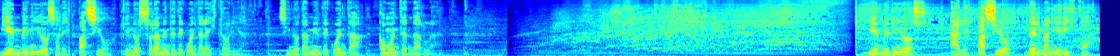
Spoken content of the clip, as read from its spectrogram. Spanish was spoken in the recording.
Bienvenidos al espacio que no solamente te cuenta la historia, sino también te cuenta cómo entenderla. Bienvenidos al espacio del mañerista.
